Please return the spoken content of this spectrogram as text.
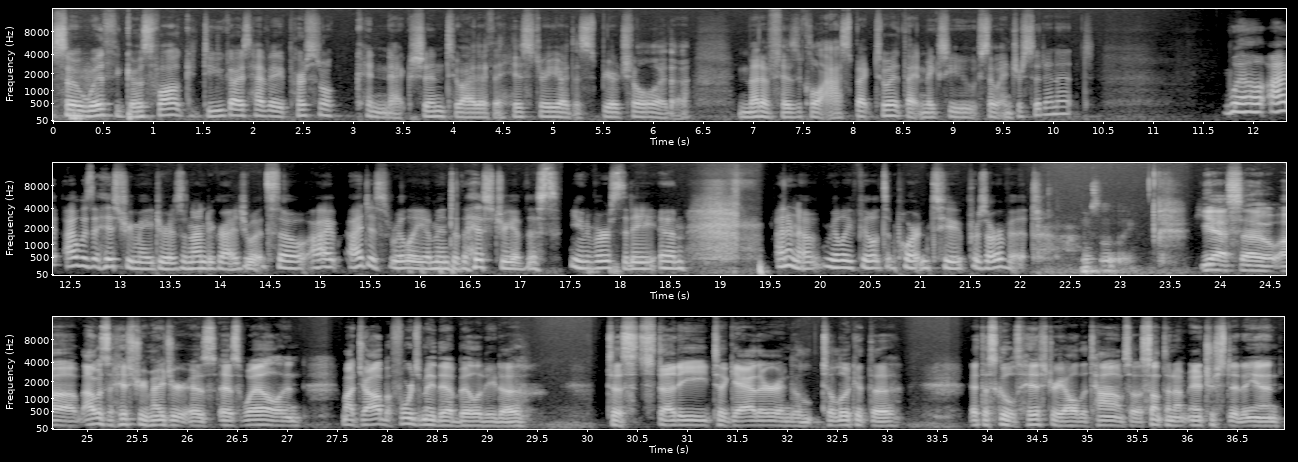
So, with Ghost Walk, do you guys have a personal connection to either the history or the spiritual or the metaphysical aspect to it that makes you so interested in it? Well, I, I was a history major as an undergraduate, so I, I just really am into the history of this university, and I don't know, really feel it's important to preserve it. Absolutely. Yeah, so uh, I was a history major as as well, and my job affords me the ability to to study, to gather, and to, to look at the at the school's history all the time. So it's something I'm interested in,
